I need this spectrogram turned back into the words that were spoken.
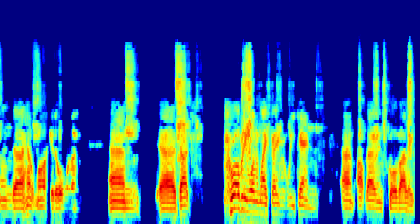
and, uh, help market all of them. Um, uh, that's probably one of my favorite weekends, um, up there in Squaw Valley.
